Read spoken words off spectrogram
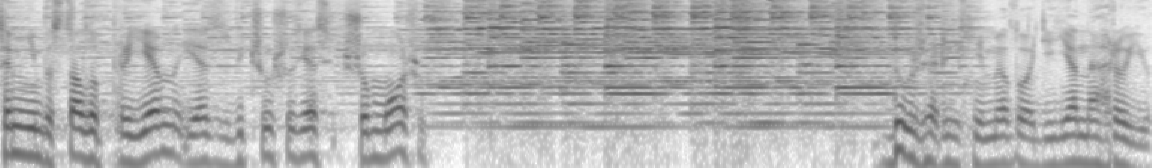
це мені би стало приємно. Я відчув, що я що можу. Дуже різні мелодії я награю.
